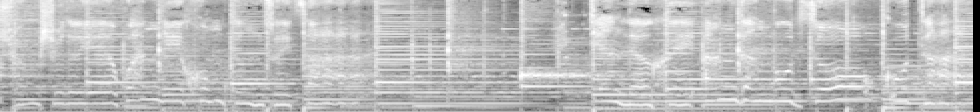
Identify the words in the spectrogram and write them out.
城市的夜晚，霓虹灯最在，点亮黑暗，赶不走孤单。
